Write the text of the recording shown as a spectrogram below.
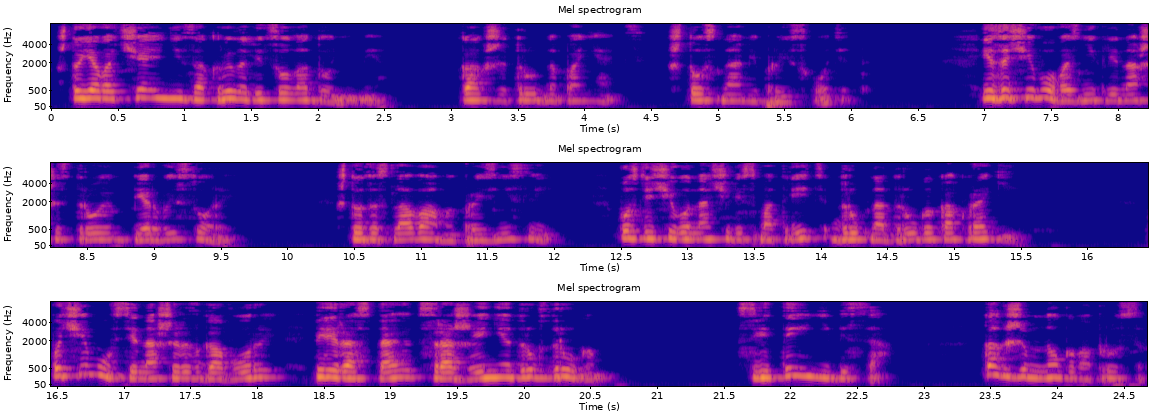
что я в отчаянии закрыла лицо ладонями. Как же трудно понять, что с нами происходит. Из-за чего возникли наши строем первые ссоры? Что за слова мы произнесли, после чего начали смотреть друг на друга как враги? Почему все наши разговоры перерастают в сражения друг с другом? Святые небеса! Как же много вопросов.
